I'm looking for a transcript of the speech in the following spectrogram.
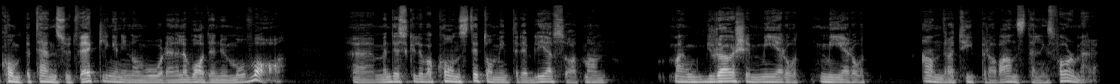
kompetensutvecklingen inom vården eller vad det nu må vara. Eh, men det skulle vara konstigt om inte det blev så att man, man rör sig mer åt, mer åt andra typer av anställningsformer.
